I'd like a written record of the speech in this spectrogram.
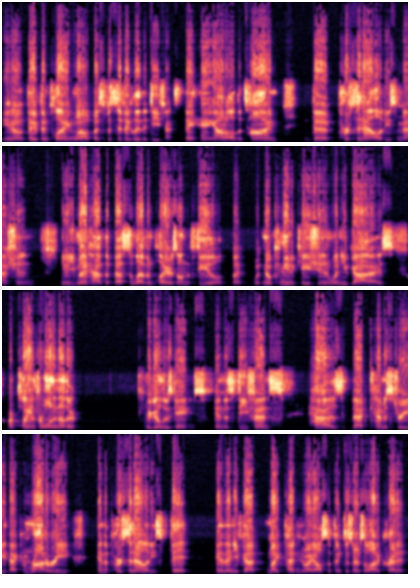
You know, they've been playing well, but specifically the defense, they hang out all the time. The personalities mesh, and you know, you might have the best eleven players on the field, but with no communication, and when you guys aren't playing for one another, you're going to lose games. And this defense has that chemistry, that camaraderie, and the personalities fit. And then you've got Mike Pettine, who I also think deserves a lot of credit.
